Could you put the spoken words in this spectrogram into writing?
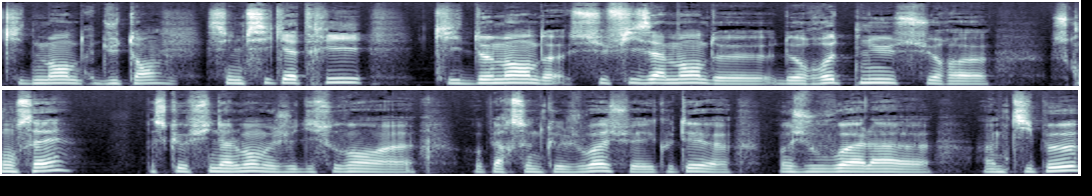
qui demande du temps. C'est une psychiatrie qui demande suffisamment de, retenue sur euh, ce qu'on sait. Parce que finalement, moi, je dis souvent euh, aux personnes que je vois, je fais écoutez, euh, moi, je vous vois là un petit peu.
